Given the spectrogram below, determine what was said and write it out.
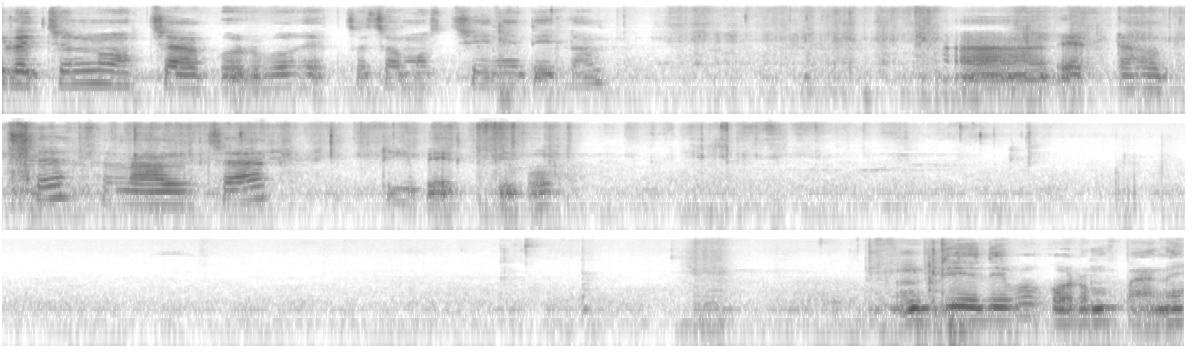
বিকেলের জন্য চা করব। এক চা চামচ চিনি দিলাম। আর একটা হচ্ছে লাল চার টি ব্যাগ দিব। দিয়ে দেব গরম পানি।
